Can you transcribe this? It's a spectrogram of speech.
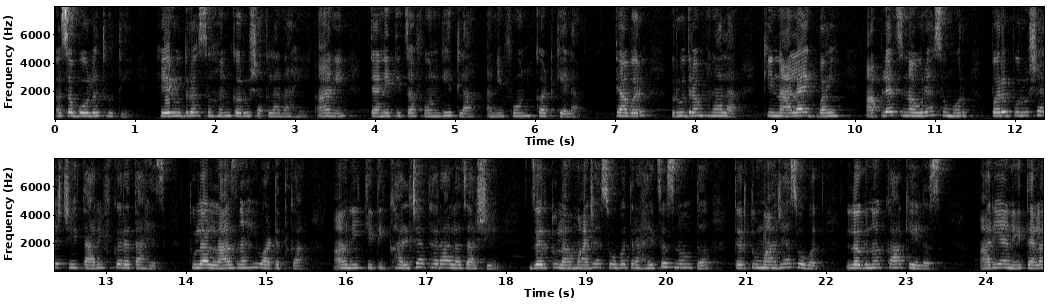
असं बोलत होती. हे रुद्र सहन करू शकला नाही आणि त्याने तिचा फोन घेतला आणि फोन कट केला. त्यावर रुद्र म्हणाला की नालायक बाई आपल्याच नवऱ्यासमोर परपुरुषाची तारीफ करत आहेस. तुला लाज नाही वाटत का? आणि किती खालच्या थराला जाशील. जर तुला माझ्यासोबत राहायचंच नव्हतं तर तू माझ्यासोबत लग्न का केलंस? आर्याने त्याला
